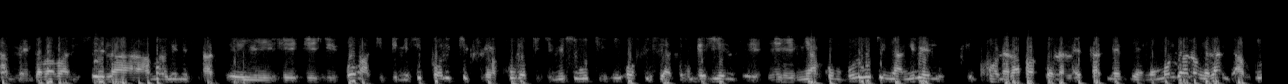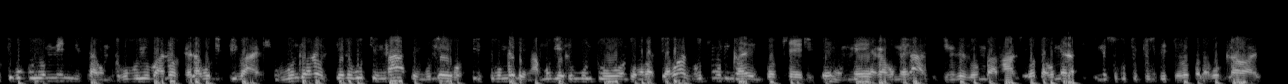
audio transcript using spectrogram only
government ababalisela ama-ministers ongagidimisi i-politics kakhulu ogidimisa ukuthi i-ofisi yakhe kumele iyenzeni um ngiyakhumbula ukuthi nyangibe khona lapha khona la esikhathini esiningi umuntu walongela ndaba ukuthi kubuye uminista kumbe kubuye ubani ovela kuliphi ibandla umuntu walozitshela ukuthi nxa senguleyo ofisi kumele ngamukele umuntu wonke ngoba siyakwazi ukuthi umuntu nxa eyinkokheli engumeya kakumelanga agijimise zombangazo kodwa kumele agijimise ukuthuthukisa idolobho lakobulawayo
